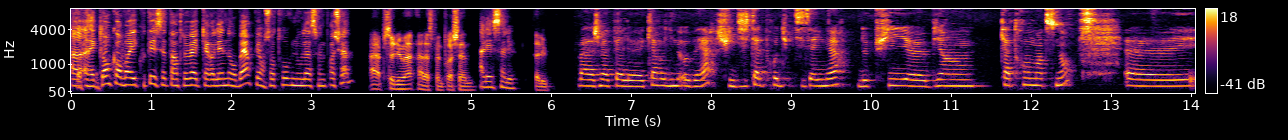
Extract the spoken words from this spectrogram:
Euh, euh, donc, on va écouter cette entrevue avec Caroline Aubert, puis on se retrouve, nous, la semaine prochaine? Absolument. À la semaine prochaine. Allez, salut. Salut. Bah, je m'appelle euh, Caroline Aubert. Je suis digital product designer depuis bien quatre ans maintenant. Euh,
